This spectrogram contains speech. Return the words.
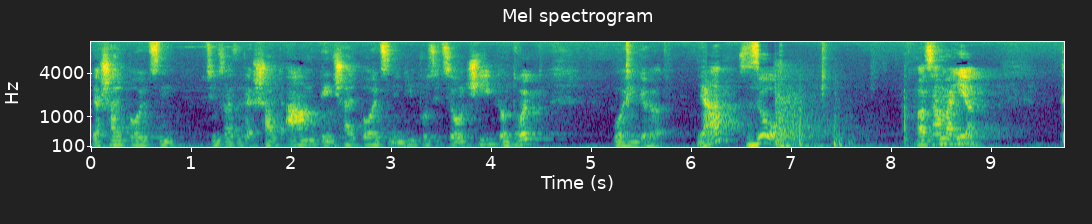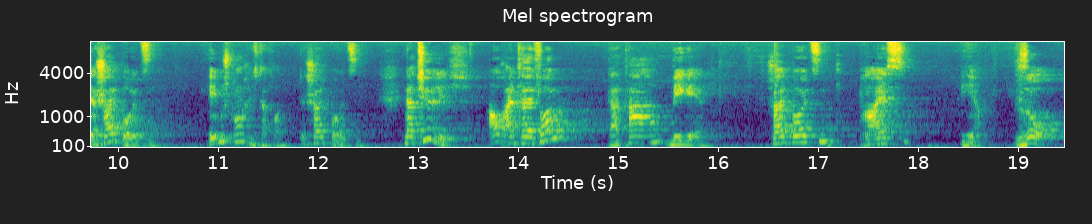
der Schaltbolzen bzw. der Schaltarm den Schaltbolzen in die Position schiebt und drückt, wo er hingehört. Ja? So. Was haben wir hier? Der Schaltbolzen. Eben sprach ich davon. Der Schaltbolzen. Natürlich auch ein Teil von Data BGM. Schaltbolzen, Preis hier. So.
